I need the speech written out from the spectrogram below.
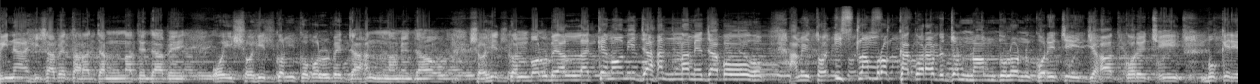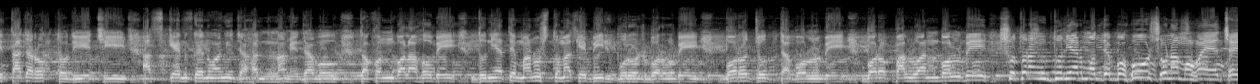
বিনা হিসাবে তারা জান্নাতে যাবে। ওই শহীদগণকে বলবে, জাহান্নামে যাও। শহীদগণ বলবে, আল্লাহ, কেন আমি জাহান্নামে যাব? আমি তো ইসলাম রক্ষা করার জন্য আন্দোলন করেছি, জেহাদ করেছি, বুকের তাজা রক্ত দিয়েছি। আজকে কেন আমি জাহান্নামে যাব? তখন বলা হবে, দুনিয়াতে মানুষ তোমাকে বীর পুরুষ বলবে বড় যোদ্ধা বলবে, বড় পালওয়ান বলবে। সুতরাং দুনিয়ার মধ্যে বহু সুনাম হয়েছে।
